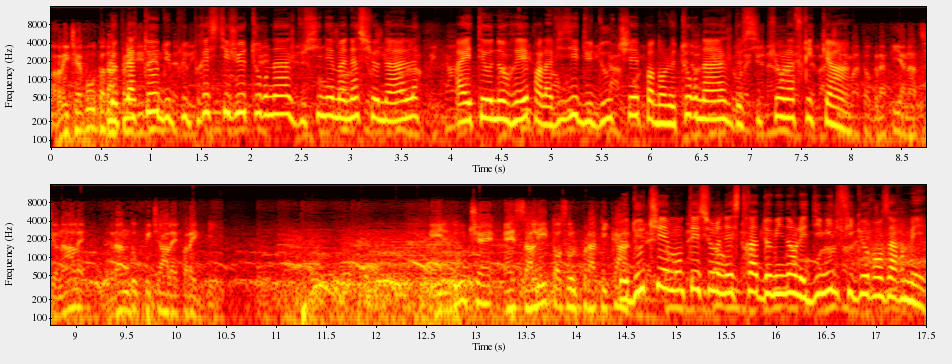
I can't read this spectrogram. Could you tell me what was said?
Le plateau du plus prestigieux tournage du cinéma national a été honoré par la visite du Duce pendant le tournage de Scipion l'Africain. Le Duce est monté sur une estrade dominant les 10 000 figurants armés.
